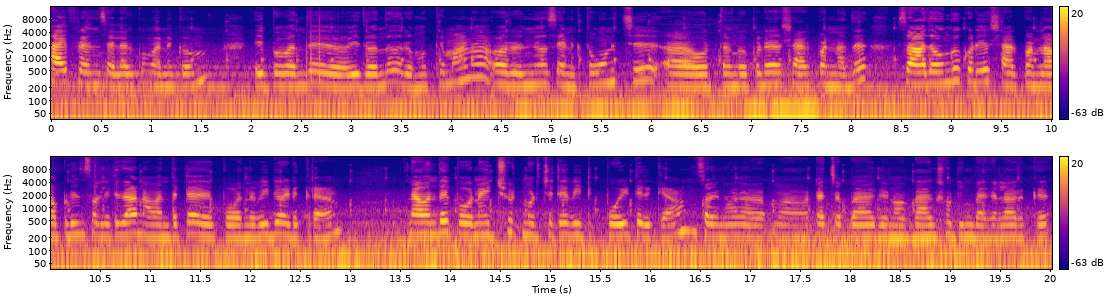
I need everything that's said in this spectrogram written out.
ஹாய் ஃப்ரெண்ட்ஸ் எல்லாருக்கும் வணக்கம். இப்போ வந்து இது வந்து ஒரு முக்கியமான ஒரு நியூஸ் எனக்கு தோணுச்சு. ஒருத்தவங்க கூட ஷேர் பண்ணது. ஸோ அதை உங்க கூடயே ஷேர் பண்ணலாம் அப்படின்னு சொல்லிட்டு தான் நான் வந்துட்டு இப்போது இந்த வீடியோ எடுக்கிறேன். நான் வந்து இப்போது நைட் ஷூட் முடிச்சுட்டு வீட்டுக்கு போயிட்டு இருக்கேன். ஸோ என்னோட டச்சப் பேக் இன்னொரு பேக் ஷூட்டிங் பேக் எல்லாம் இருக்குது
